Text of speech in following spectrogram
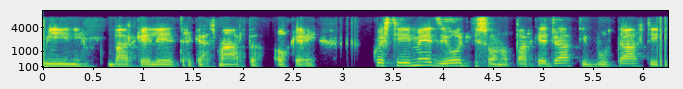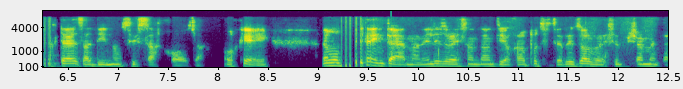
Mini, barche elettriche, smart, ok. Questi mezzi oggi sono parcheggiati, buttati in attesa di non si sa cosa, ok? La mobilità interna nell'isola di Sant'Antioco la potete risolvere semplicemente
